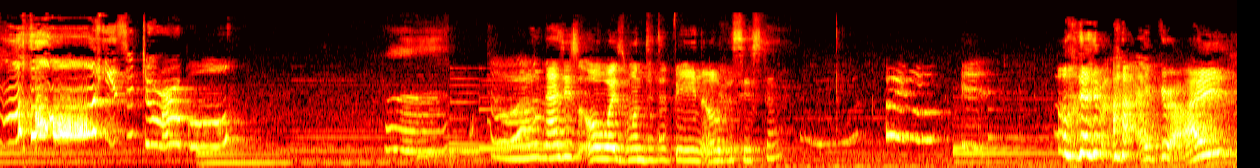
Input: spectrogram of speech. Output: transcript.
Oh, he's adorable. oh, Nazi's always wanted to be an older sister. Oh, I cried.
